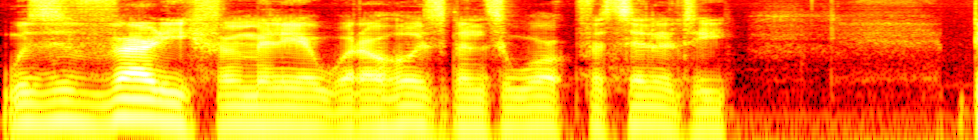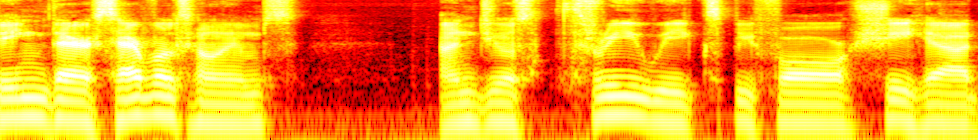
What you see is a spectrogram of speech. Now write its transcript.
was very familiar with her husband's work facility, being there several times, and just three weeks before she had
